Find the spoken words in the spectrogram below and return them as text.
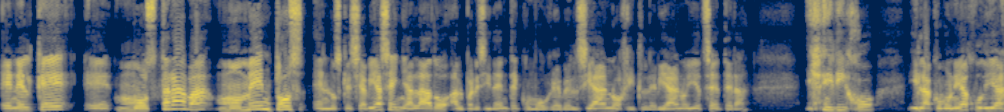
en el que eh, mostraba momentos en los que se había señalado al presidente como Goebbelsiano, hitleriano y etcétera, y dijo, y la comunidad judía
